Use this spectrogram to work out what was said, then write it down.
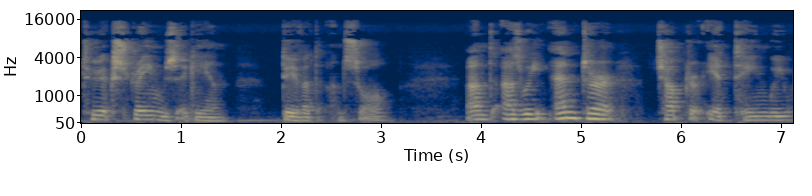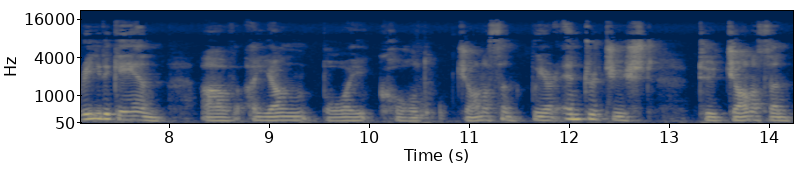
Two extremes again, David and Saul. And as we enter chapter 18, we read again of a young boy called Jonathan. We are introduced to Jonathan,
